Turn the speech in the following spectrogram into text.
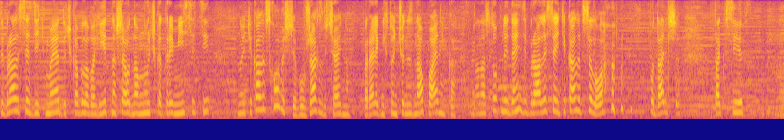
зібралися з дітьми. Дочка була вагітна, ще одна внучка три місяці. Ну і тікали в сховище, був жах, звичайно. Перелік ніхто нічого не знав, паніка. На наступний день зібралися і тікали в село подальше. Так всі ну,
